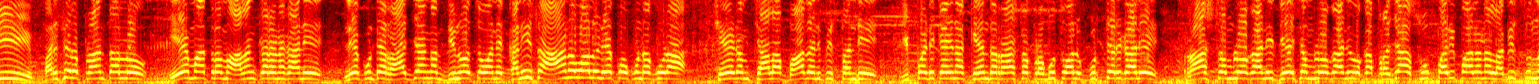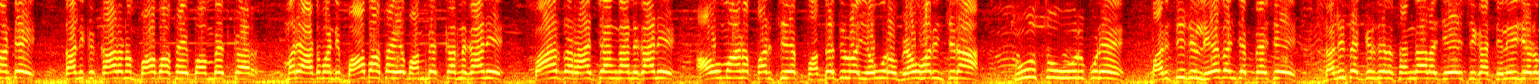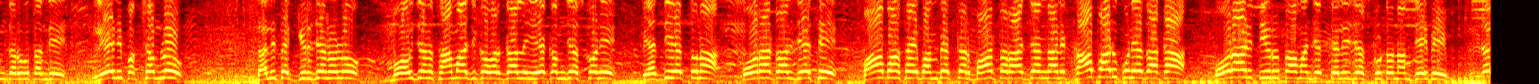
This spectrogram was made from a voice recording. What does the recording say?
ఈ పరిసర ప్రాంతాల్లో ఏమాత్రం అలంకరణ కానీ లేకుంటే రాజ్యాంగం దినోత్సవం అనే కనీస ఆనవాళ్ళు లేకోకుండా కూడా చేయడం చాలా బాధ అనిపిస్తుంది. ఇప్పటికైనా కేంద్ర రాష్ట్ర ప్రభుత్వాలు గుర్తెరగాలి. రాష్ట్రంలో కానీ దేశంలో కానీ ఒక ప్రజా సుపరిపాలన లభిస్తుందంటే దానికి కారణం బాబాసాహెబ్ అంబేద్కర్. మరి అటువంటి బాబాసాహెబ్ అంబేద్కర్ని కానీ భారత రాజ్యాంగాన్ని కానీ అవమానపరిచే పద్ధతిలో ఎవరు వ్యవహరించినా చూస్తూ ఊరుకునే పరిస్థితి లేదని చెప్పేసి దళిత గిరిజన సంఘాల జేఏసీగా తెలియజేయడం జరుగుతుంది. లేని పక్షంలో దళిత గిరిజనులు బహుజన సామాజిక వర్గాలను ఏకం చేసుకొని పెద్ద ఎత్తున పోరాటాలు చేసి బాబాసాహెబ్ అంబేద్కర్ భారత రాజ్యాంగాన్ని కాపాడుకునేదాకా పోరాడి తీరుతామని చెప్పి తెలియజేసుకుంటున్నాం. జై భీమ్.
